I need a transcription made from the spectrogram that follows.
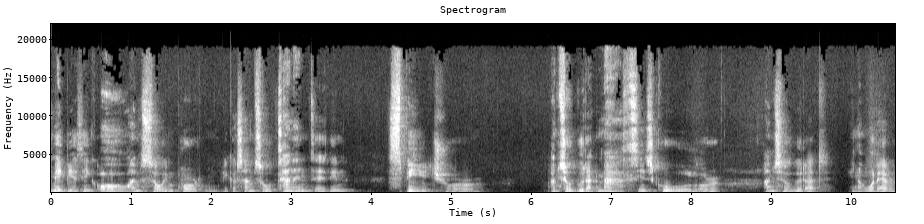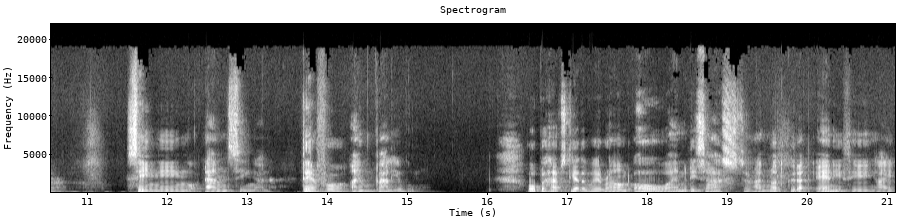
maybe I think, oh, I'm so important because I'm so talented in speech, or I'm so good at maths in school, or I'm so good at, you know, whatever, singing or dancing, and therefore I'm valuable. Or perhaps the other way around, oh, I'm a disaster, I'm not good at anything, I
